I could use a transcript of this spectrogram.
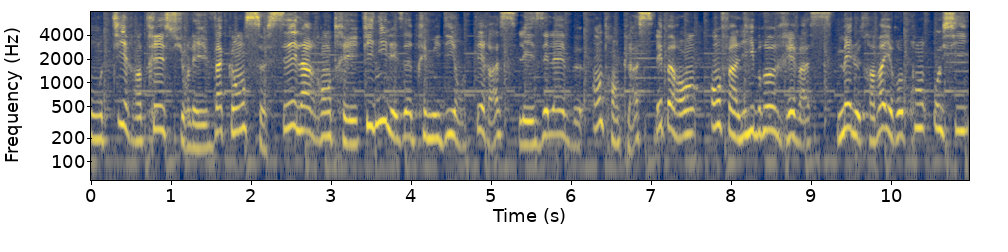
on tire un trait sur les vacances, c'est la rentrée. Fini les après-midi en terrasse, les élèves entrent en classe, les parents, enfin libres, rêvassent. Mais le travail reprend aussi,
